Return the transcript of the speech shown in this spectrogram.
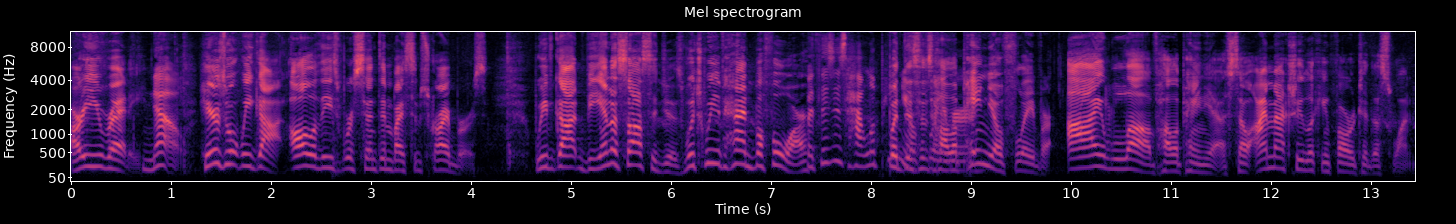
Are you ready? No. Here's what we got. All of these were sent in by subscribers. We've got Vienna sausages, which we've had before. But this is jalapeno But this is jalapeno flavor. I love jalapeno, so I'm actually looking forward to this one.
